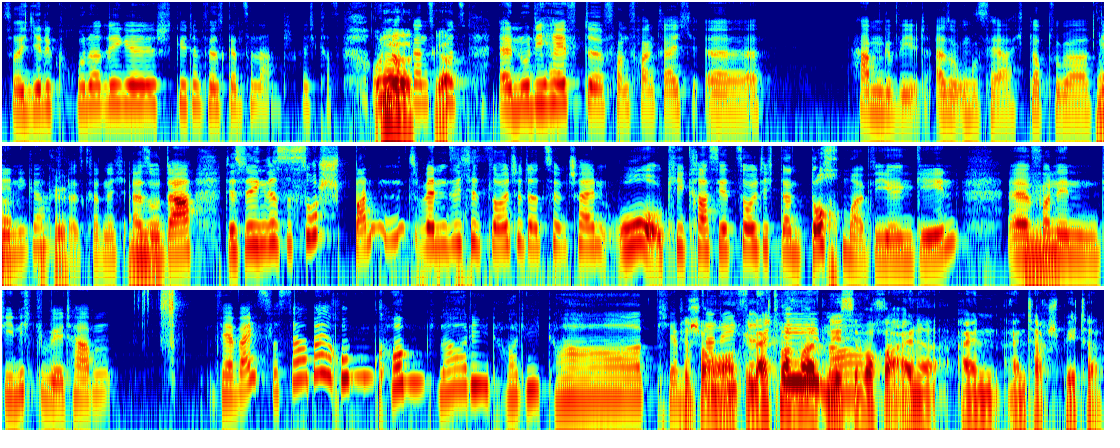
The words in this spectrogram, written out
So, jede Corona-Regel gilt dann für das ganze Land. Richtig krass. Und Äh, noch ganz ja. kurz, äh, nur die Hälfte von Frankreich äh, haben gewählt. Also ungefähr. Ich glaube sogar Ja, weniger. okay. Ich weiß gerade nicht. Also da, deswegen, das ist so spannend, wenn sich jetzt Leute dazu entscheiden, oh, okay, krass, jetzt sollte ich dann doch mal wählen gehen. Äh, Mhm. Von denen, die nicht gewählt haben. Wer weiß, was dabei rumkommt. Pierre Wir macht schauen da mal. nächstes Vielleicht machen wir halt Thema. nächste Woche eine, ein, einen Tag später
